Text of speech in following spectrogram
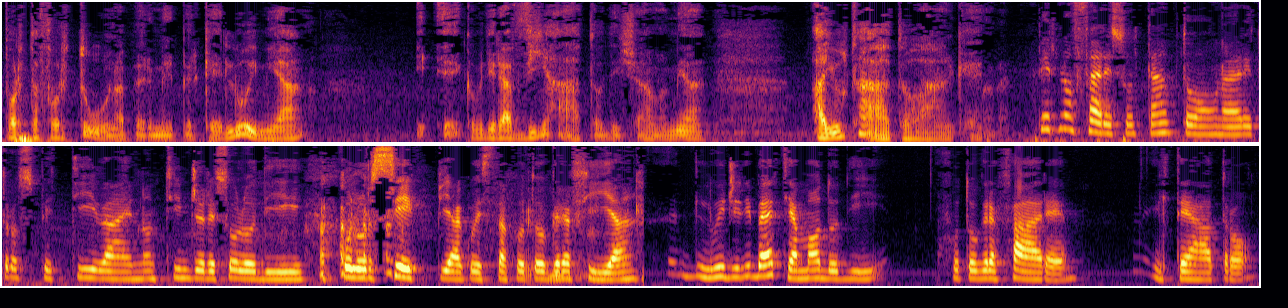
portafortuna per me perché lui mi ha eh, dire, avviato, diciamo, mi ha aiutato anche. Per non fare soltanto una retrospettiva e non tingere solo di color seppia questa fotografia, Luigi Liberti ha modo di fotografare il teatro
